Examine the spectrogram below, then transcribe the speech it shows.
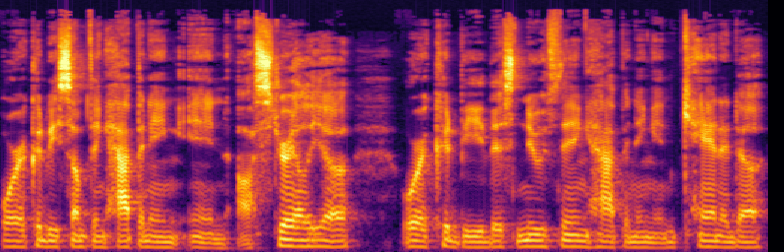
or it could be something happening in Australia, or it could be this new thing happening in Canada.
